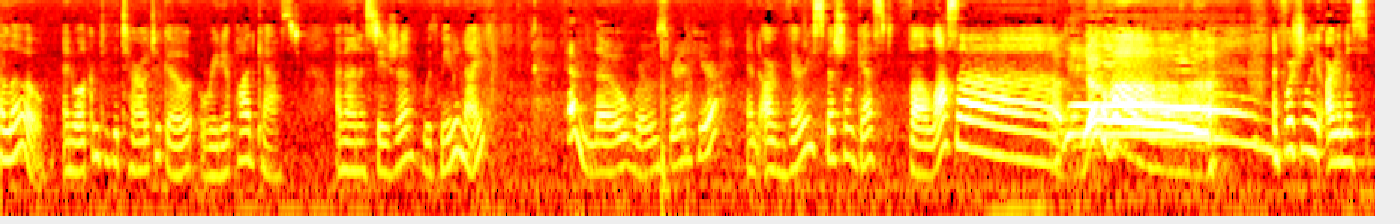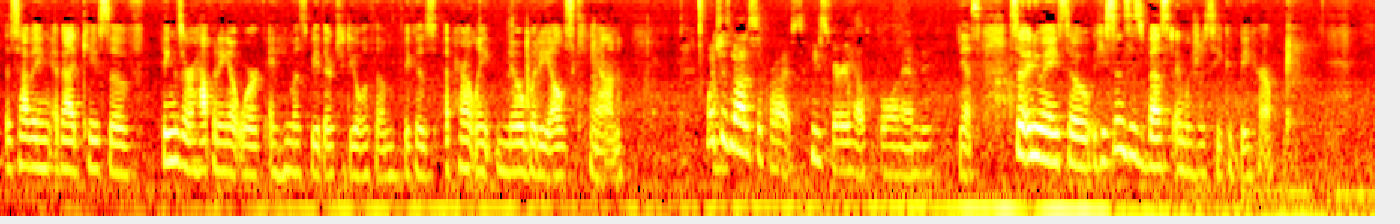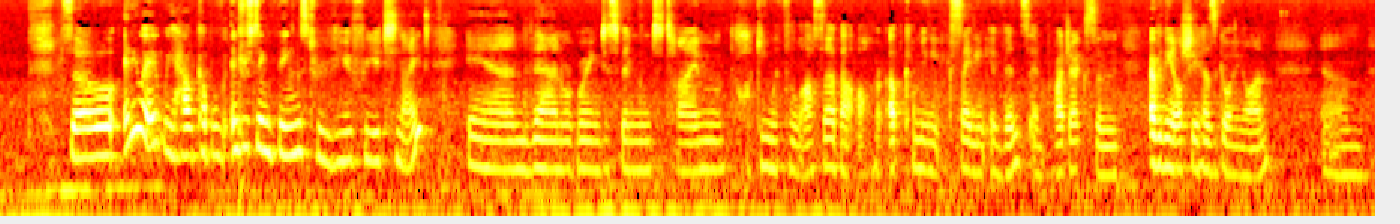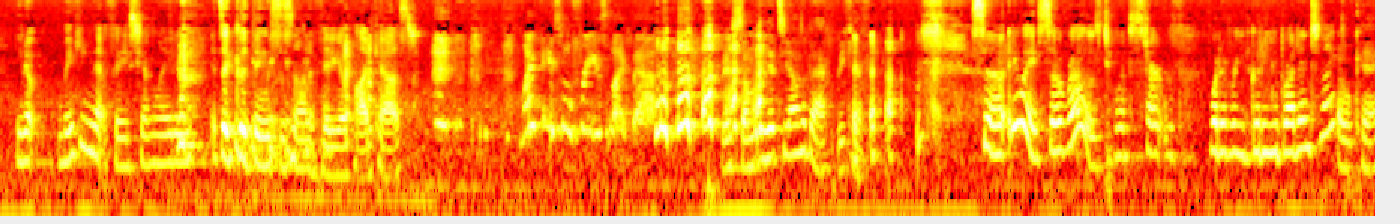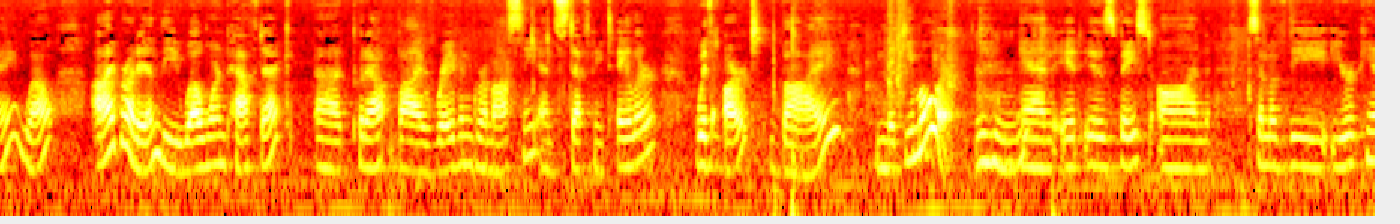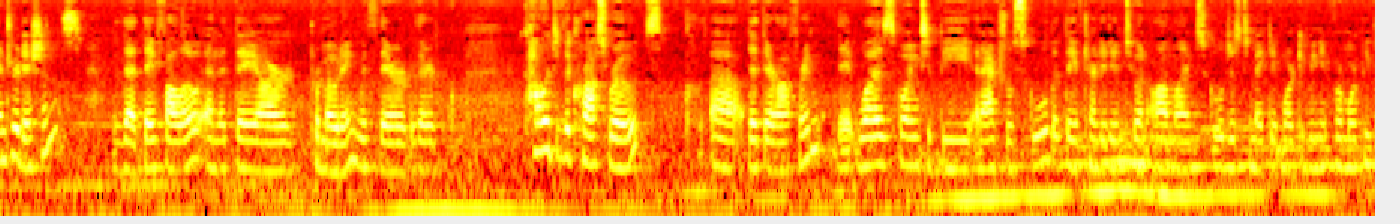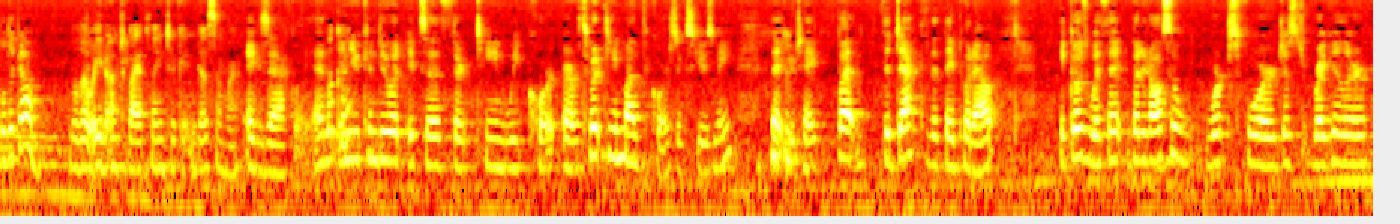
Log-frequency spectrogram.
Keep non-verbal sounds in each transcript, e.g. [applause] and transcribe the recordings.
Hello, and welcome to the Tarot to Go radio podcast. I'm Anastasia. With me tonight, Hello, Rose Red here. and our very special guest, Thalassa. Aloha! Unfortunately, Artemis is having a bad case of things are happening at work, and he must be there to deal with them because apparently nobody else can. Which is not a surprise. He's very helpful and handy. Yes. So anyway, so he sends his best and wishes he could be here. So anyway, we have a couple of interesting things to review for you tonight, and then we're going to spend time talking with Thalassa about all her upcoming exciting events and projects and everything else she has going on. Um, you know, making that face, young lady, [laughs] it's a good thing this is not a video podcast. [laughs] My face will freeze like that. [laughs] If somebody hits you on the back, be careful. so anyway, so Rose, do you want to start with whatever goodie you brought in tonight? Okay, well, I brought in the Well Worn Path deck uh, put out by Raven Grimassi and Stephanie Taylor with art by Mickie Mueller. Mm-hmm. And it is based on some of the European traditions that they follow and that they are promoting with their, their College of the Crossroads uh, that they're offering. It was going to be an actual school, but they've turned it into an online school just to make it more convenient for more people to come. Well, that way you don't have to buy a plane ticket and go somewhere. Exactly, and, Okay. and you can do it. It's a 13 week course or 13 month course, excuse me, that you [laughs] take. But the deck that they put out, it goes with it, but it also works for just regular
